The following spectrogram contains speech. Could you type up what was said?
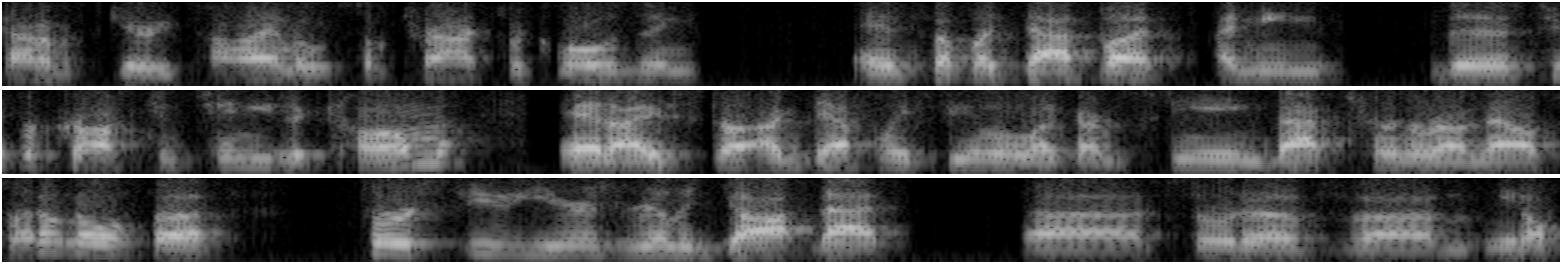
kind of a scary time. It was some tracks were closing and stuff like that. But I mean, the Supercross continue to come, and I start. I'm definitely feeling like I'm seeing that turnaround now. So I don't know if the first few years really got that uh, sort of um, you know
